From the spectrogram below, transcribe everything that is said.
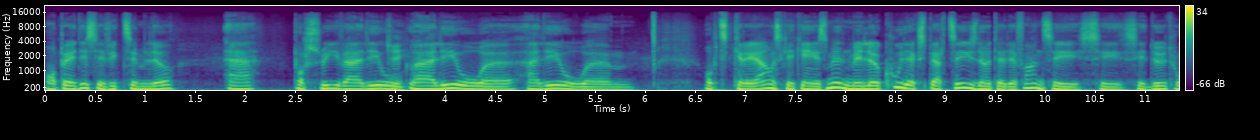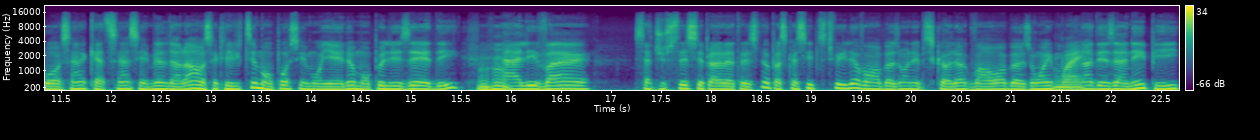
on peut aider ces victimes-là à poursuivre, à aller au, à aller au, euh, aller au, euh, aux petites créances qui est 15 000, mais le coût d'expertise d'un téléphone, c'est c'est- c'est 200, 300, 400, c'est 1000 C'est que les victimes n'ont pas ces moyens-là, mais on peut les aider Mhm. à aller vers cette justice séparatrice-là, parce que ces petites filles-là vont avoir besoin d'un psychologue, vont avoir besoin Ouais. pendant des années, puis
